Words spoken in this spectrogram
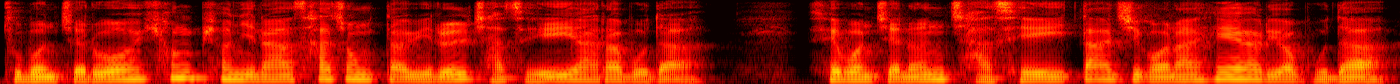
두 번째로 형편이나 사정 따위를 자세히 알아보다. 세 번째는 자세히 따지거나 헤아려 보다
